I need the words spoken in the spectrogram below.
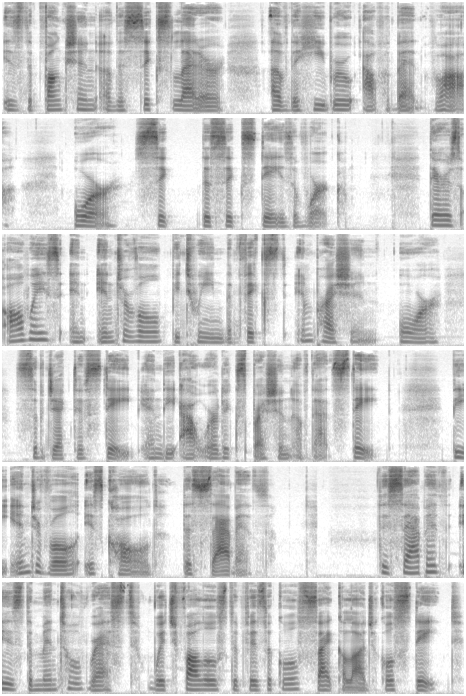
is the function of the sixth letter of the Hebrew alphabet Va, or six the six days of work. There is always an interval between the fixed impression or subjective state and the outward expression of that state. The interval is called the Sabbath. The Sabbath is the mental rest which follows the physical psychological state.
